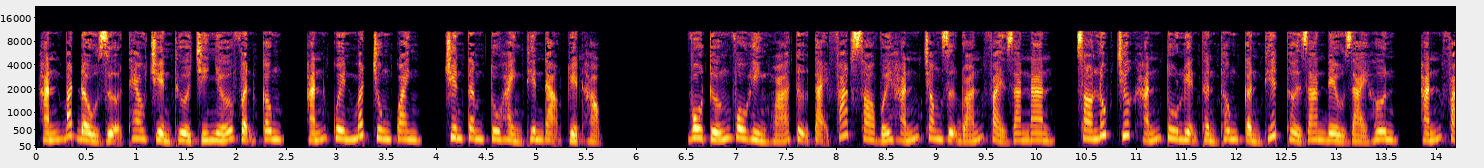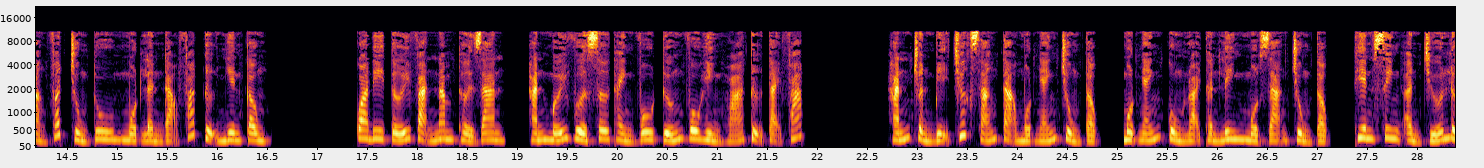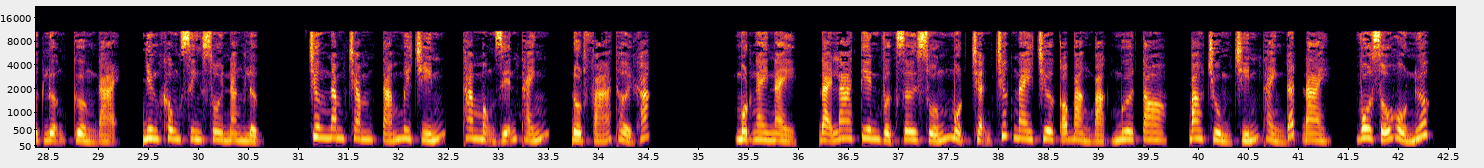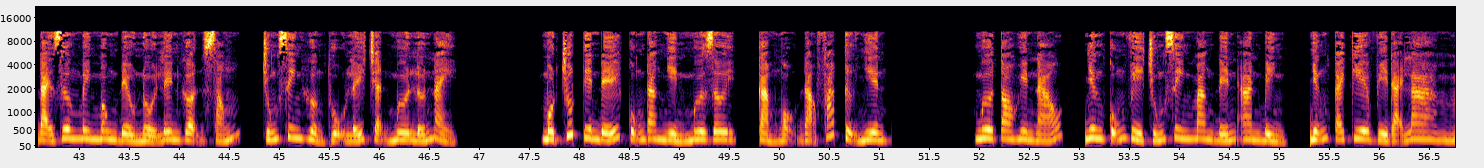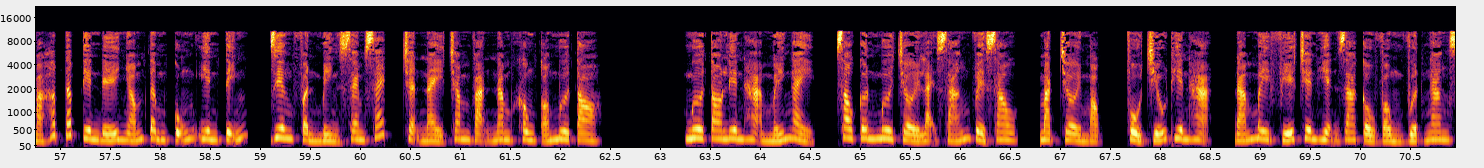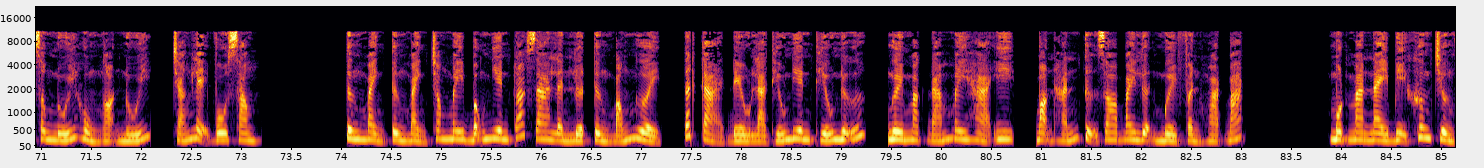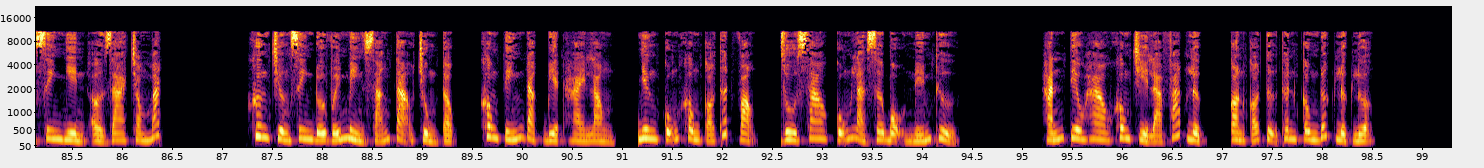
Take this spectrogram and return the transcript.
Hắn bắt đầu dựa theo truyền thừa trí nhớ vận công, hắn quên mất chung quanh, chuyên tâm tu hành thiên đạo tuyệt học vô tướng vô hình hóa tự tại pháp so với hắn trong dự đoán phải gian nan so lúc trước hắn tu luyện thần thông cần thiết thời gian đều dài hơn hắn phảng phất trùng tu một lần đạo pháp tự nhiên công qua đi tới vạn năm thời gian hắn mới vừa sơ thành vô tướng vô hình hóa tự tại pháp hắn chuẩn bị trước sáng tạo một nhánh chủng tộc một nhánh cùng loại thần linh một dạng chủng tộc thiên sinh ẩn chứa lực lượng cường đại nhưng không sinh sôi năng lực chương 589, tham mộng diễn thánh đột phá thời khắc một ngày này Đại La Tiên vực rơi xuống một trận trước nay chưa có bàng bạc mưa to, bao trùm chín thành đất đai, vô số hồ nước, đại dương mênh mông đều nổi lên gợn sóng. Chúng sinh hưởng thụ lấy trận mưa lớn này. Một chút tiên đế cũng đang nhìn mưa rơi, cảm ngộ đạo pháp tự nhiên. Mưa to huyên náo, nhưng cũng vì chúng sinh mang đến an bình. Những cái kia vì đại la mà hấp tấp tiên đế nhóm tâm cũng yên tĩnh. Riêng phần mình xem xét trận này trăm vạn năm không có mưa to. Mưa to liên hạ mấy ngày, sau cơn mưa trời lại sáng về sau mặt trời mọc phổ chiếu thiên hạ đám mây phía trên hiện ra cầu vồng vượt ngang sông núi hùng ngọn núi tráng lệ vô song từng mảnh từng mảnh trong mây bỗng nhiên toát ra lần lượt từng bóng người tất cả đều là thiếu niên, thiếu nữ, người mặc đám mây hà y, bọn hắn tự do bay lượn mười phần hoạt bát. Một màn này bị khương trường sinh nhìn ở ra trong mắt. Khương trường sinh đối với mình sáng tạo chủng tộc, không tính đặc biệt hài lòng, nhưng cũng không có thất vọng, dù sao cũng là sơ bộ nếm thử. Hắn tiêu hao không chỉ là pháp lực, còn có tự thân công đức lực lượng.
